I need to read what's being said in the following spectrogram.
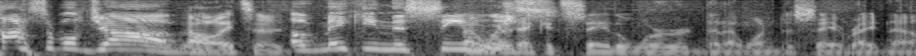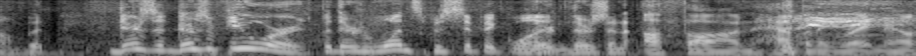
impossible job. Oh, it's a- of making this seamless. I wish I could say the word that I wanted to say right now, but There's a there's a few words, but there's one specific one. there, there's an a-thon happening right now.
